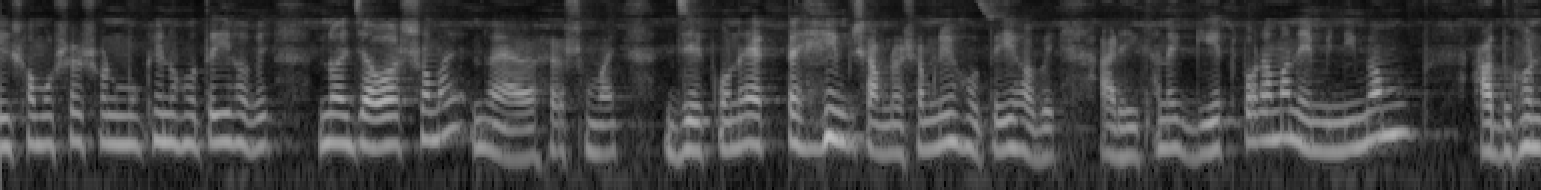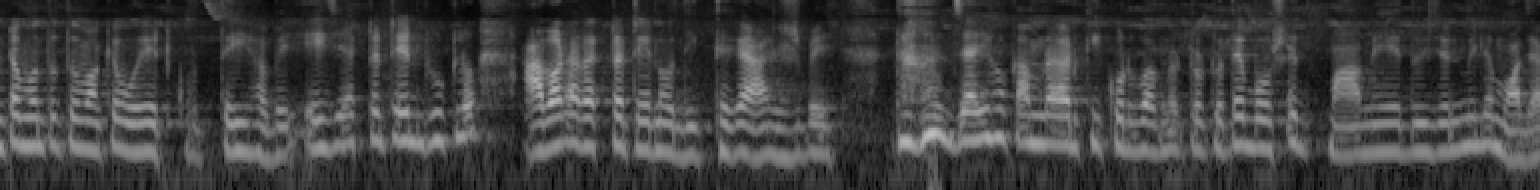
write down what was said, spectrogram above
এই সমস্যার সম্মুখীন হতেই হবে। নয় যাওয়ার সময়, নয় আসার সময়। যে কোনো একটা হিম সামনাসামনি হতেই হবে। আর এখানে গেট পড়া মানে মিনিমাম আধ ঘণ্টা মতো তোমাকে ওয়েট করতেই হবে। এই যে একটা ট্রেন ঢুকলো, আবার আর একটা ট্রেন ওদিক থেকে আসবে। যাই হোক, আমরা আর কি করব? আমরা টোটোতে বসে মা, মেয়ে দুইজন মিলে মজা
